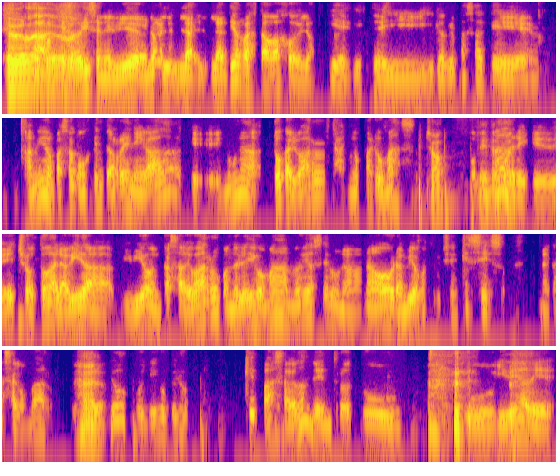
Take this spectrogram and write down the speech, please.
es verdad. Porque lo dice en el video, ¿no? La, la, tierra está abajo de los pies, ¿viste? Y lo que pasa que a mí me ha pasado con gente renegada que en una toca el barro y no paró más. Chao. Con mi madre, que de hecho toda la vida vivió en casa de barro, cuando le digo, mamá, me voy a hacer una, obra en bioconstrucción, ¿qué es eso? Una casa con barro. Claro. Yo digo, pero ¿qué pasa? ¿Dónde entró tu, tu idea de,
